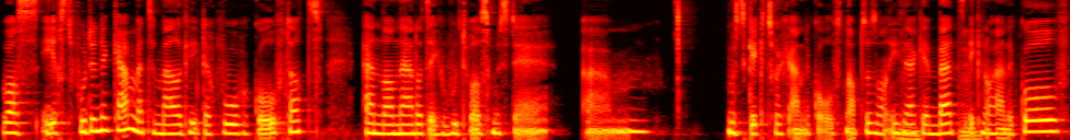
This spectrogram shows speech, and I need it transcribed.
was eerst voeden ik hem met de melk die ik daarvoor gekolfd had. En dan nadat hij gevoed was, moest hij, um, moest ik terug aan de kolf, snapte? Dus dan Isaac in bed, ik nog aan de kolf.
